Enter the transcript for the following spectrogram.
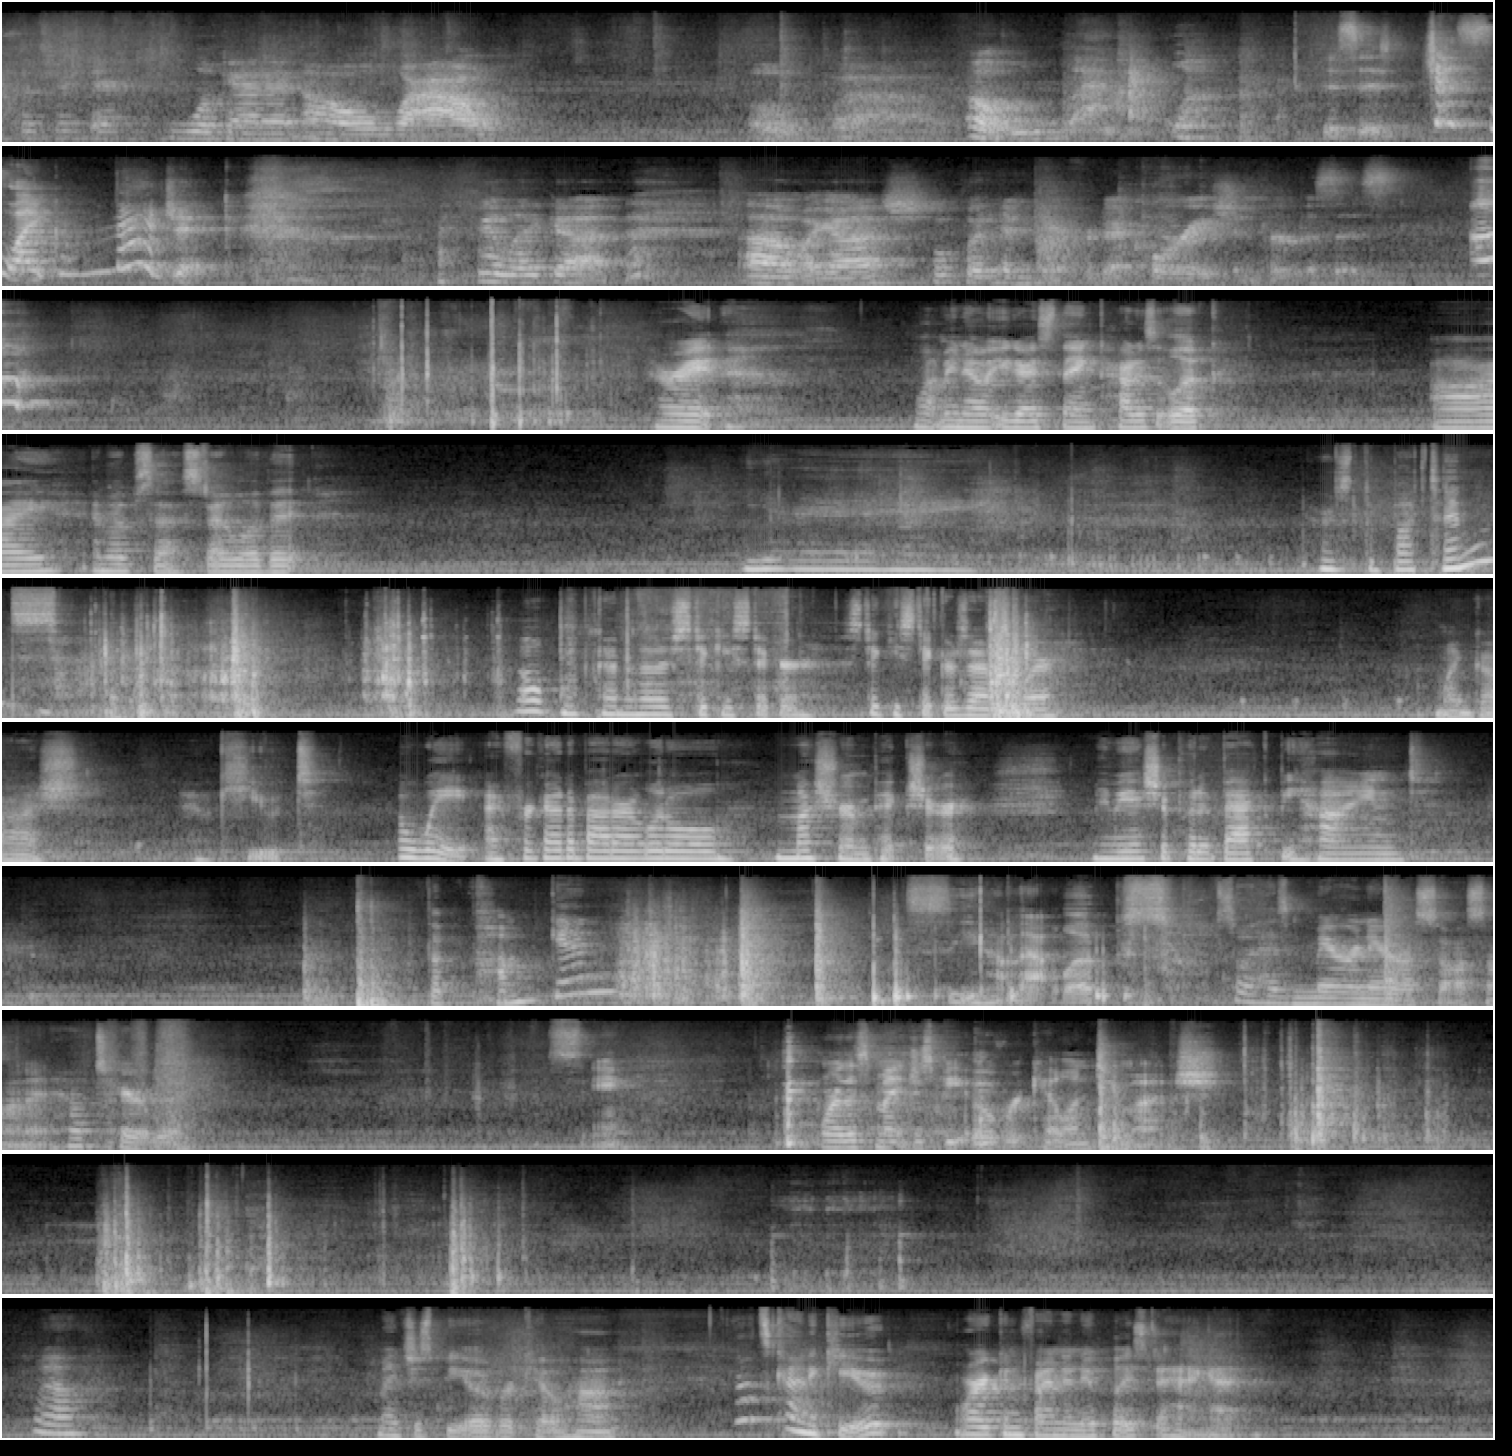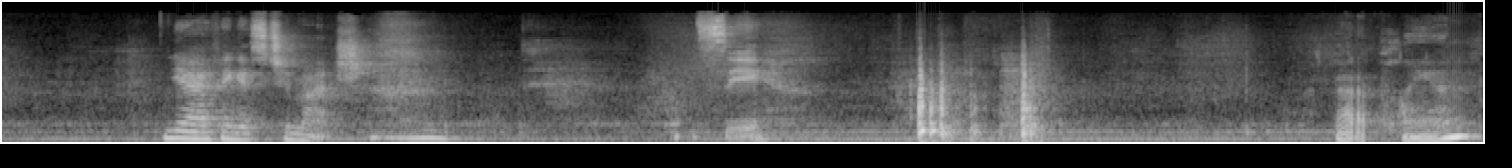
that's right there. Look at it. Oh, wow. Oh, wow. Oh, wow. This is just like magic. I feel like, uh, oh my gosh, we'll put him here for decoration purposes. Ah. All right, let me know what you guys think. How does it look? I am obsessed. I love it. Yay. Here's the buttons. Oh, we've got another sticky sticker. Sticky stickers everywhere. Oh my gosh, how cute. Oh wait, I forgot about our little mushroom picture. Maybe I should put it back behind the pumpkin. See how that looks. So it has marinara sauce on it. How terrible. Let's see. Or this might just be overkill and too much. Well, might just be overkill, huh? That's kind of cute. Or I can find a new place to hang it. Yeah, I think it's too much. Let's see. Got a plan.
